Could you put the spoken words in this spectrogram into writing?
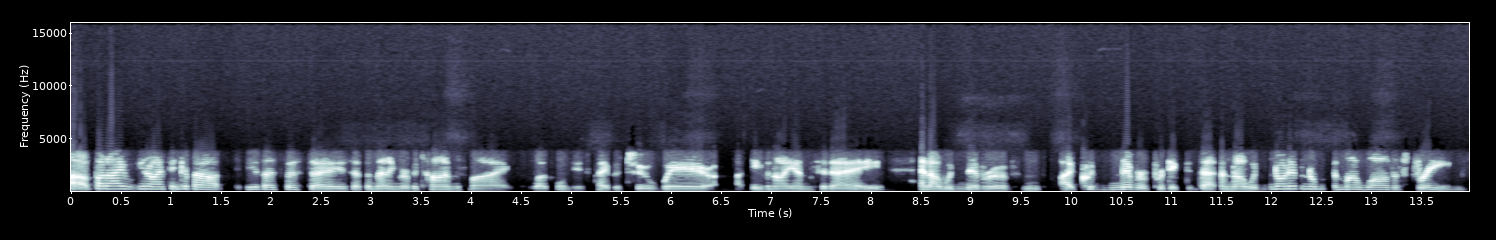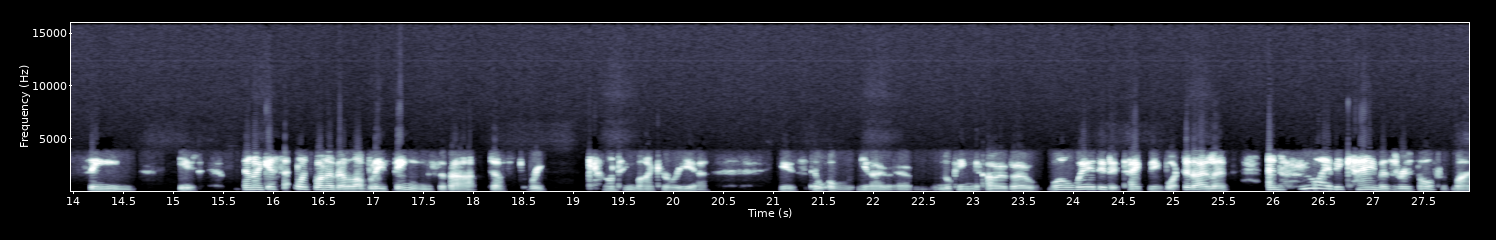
uh, but I, you know, I think about you know, those first days at the Manning River Times, my local newspaper, to where even I am today, and I would never have, I could never have predicted that, and I would not even in my wildest dreams seen it. And I guess that was one of the lovely things about just recounting my career is, you know, looking over, well, where did it take me? What did I learn? And who I became as a result of my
